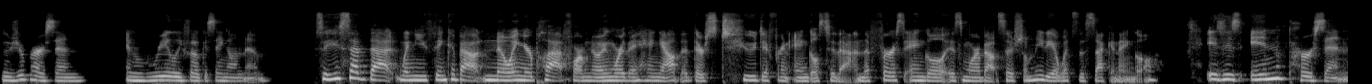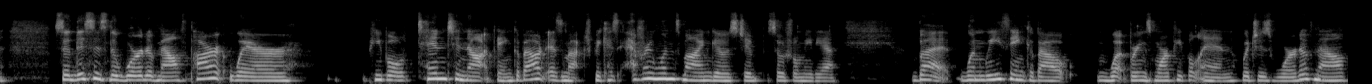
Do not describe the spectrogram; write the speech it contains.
who's your person and really focusing on them. So you said that when you think about knowing your platform, knowing where they hang out, that there's two different angles to that. And the first angle is more about social media. What's the second angle? It is in person. So this is the word of mouth part where people tend to not think about as much because everyone's mind goes to social media. But when we think about what brings more people in, which is word of mouth,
